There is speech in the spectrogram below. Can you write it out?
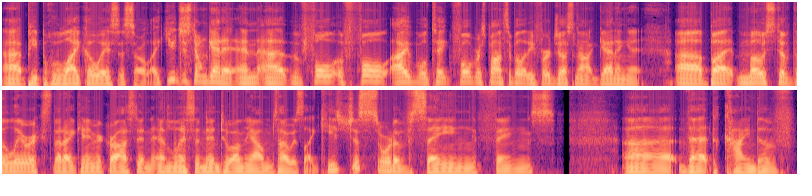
uh, people who like Oasis are like, you just don't get it. And uh, full, full, I will take full responsibility for just not getting it. Uh, but most of the lyrics that I came across and, and listened into on the albums, I was like, he's just sort of saying things uh, that kind of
